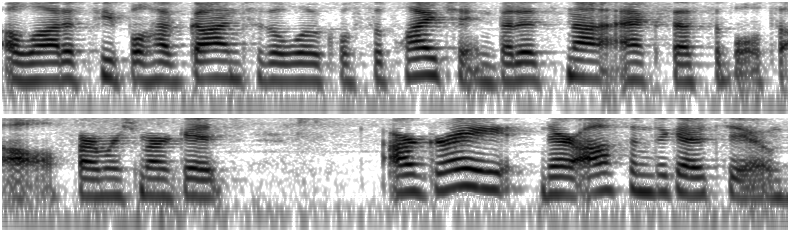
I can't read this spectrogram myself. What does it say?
A lot of people have gone to the local supply chain, but it's not accessible to all. Farmers markets are great, they're awesome to go to,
